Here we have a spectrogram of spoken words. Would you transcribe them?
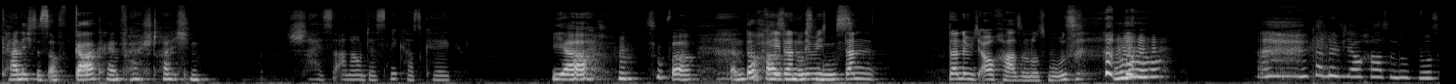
kann ich das auf gar keinen Fall streichen. Scheiße, Anna und der Snickers Cake. Ja, super. Dann doch okay, Haselnussmus. Dann nehme ich, dann, dann nehm ich auch Haselnussmus. dann nehme ich auch Haselnussmus.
